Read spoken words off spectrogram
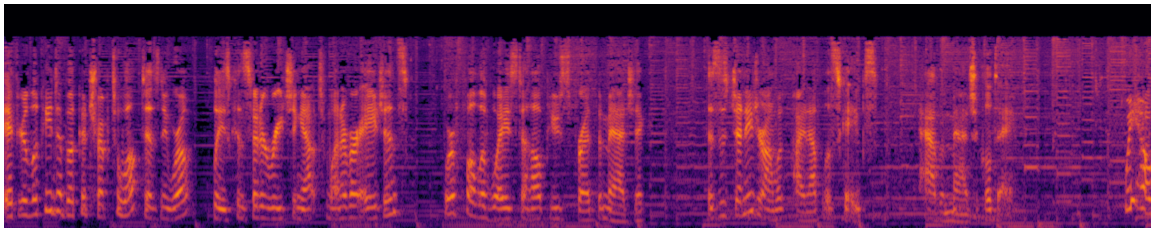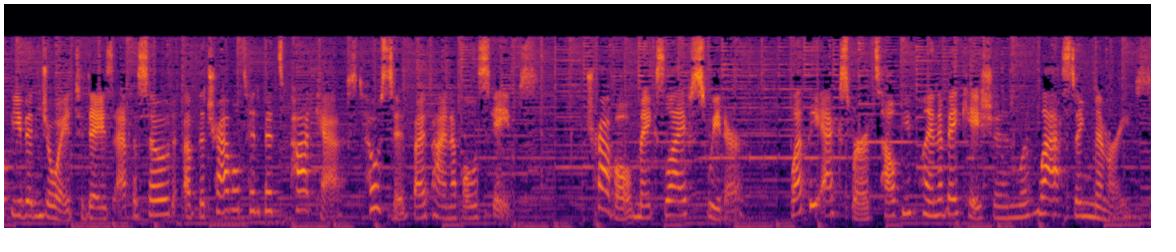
If you're looking to book a trip to Walt Disney World, please consider reaching out to one of our agents. We're full of ways to help you spread the magic. This is Jenny Drawn with Pineapple Escapes. Have a magical day. We hope you've enjoyed today's episode of the Travel Tidbits podcast hosted by Pineapple Escapes. Travel makes life sweeter. Let the experts help you plan a vacation with lasting memories.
